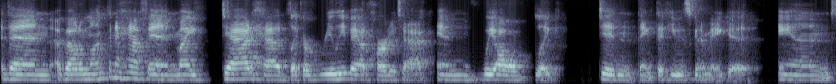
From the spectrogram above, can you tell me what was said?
then about a month and a half in my dad had like a really bad heart attack and we all like didn't think that he was going to make it and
